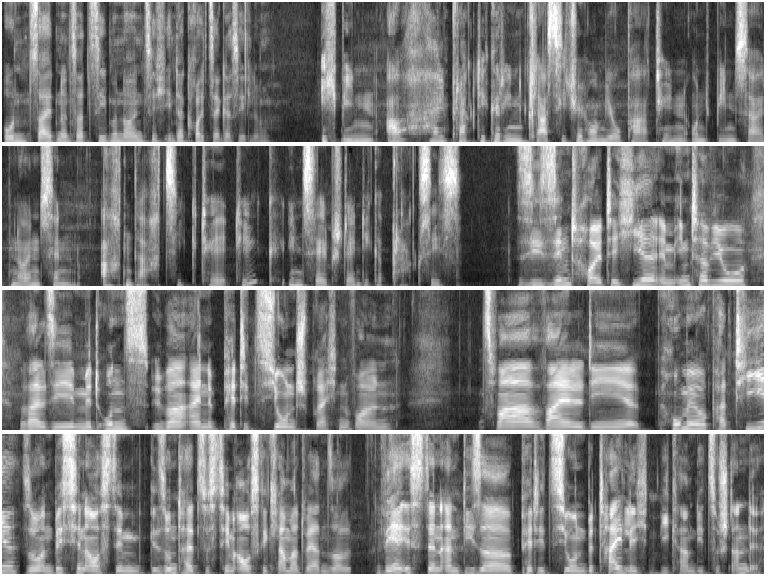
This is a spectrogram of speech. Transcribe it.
und seit 1997 in der Kreuzegger-Siedlung. Ich bin auch Heilpraktikerin, klassische Homöopathin und bin seit 1988 tätig in selbstständiger Praxis. Sie sind heute hier im Interview, weil Sie mit uns über eine Petition sprechen wollen. Zwar, weil die Homöopathie so ein bisschen aus dem Gesundheitssystem ausgeklammert werden soll. Wer ist denn an dieser Petition beteiligt? Wie kam die zustande?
